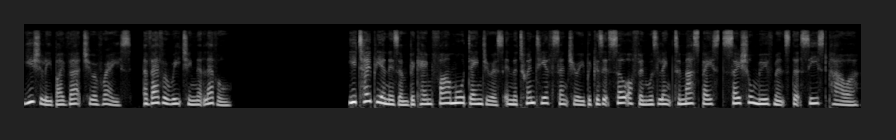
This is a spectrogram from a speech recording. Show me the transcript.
usually by virtue of race, of ever reaching that level. Utopianism became far more dangerous in the 20th century because it so often was linked to mass based social movements that seized power,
